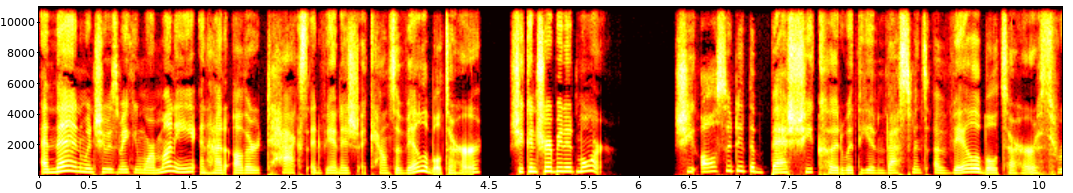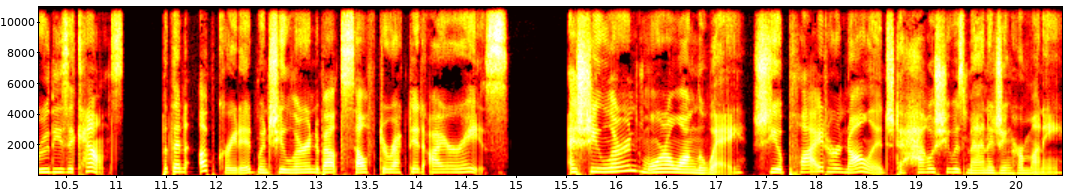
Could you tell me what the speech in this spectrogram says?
And then, when she was making more money and had other tax advantaged accounts available to her, she contributed more. She also did the best she could with the investments available to her through these accounts, but then upgraded when she learned about self directed IRAs. As she learned more along the way, she applied her knowledge to how she was managing her money.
